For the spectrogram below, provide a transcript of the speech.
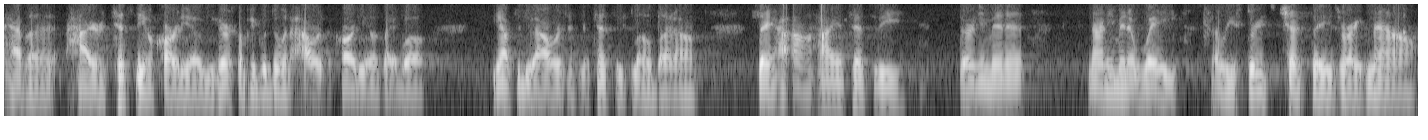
have a higher intensity on cardio. You hear some people doing hours of cardio. It's like, well, you have to do hours if your intensity is low. But um, say high, uh, high intensity, 30 minutes, 90 minute weights, at least three chest days right now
